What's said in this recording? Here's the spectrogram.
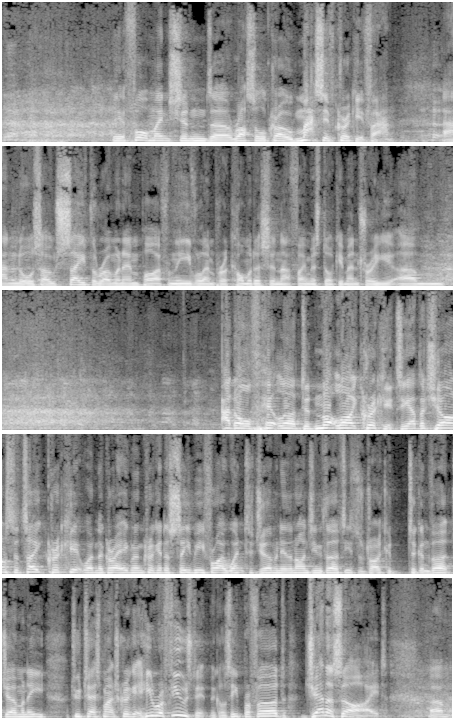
the aforementioned uh, Russell Crowe, massive cricket fan, and also saved the Roman Empire from the evil Emperor Commodus in that famous documentary. Um, Adolf Hitler did not like cricket. He had the chance to take cricket when the great England cricketer C.B. Fry went to Germany in the 1930s to try to convert Germany to Test match cricket. He refused it because he preferred genocide. Um,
